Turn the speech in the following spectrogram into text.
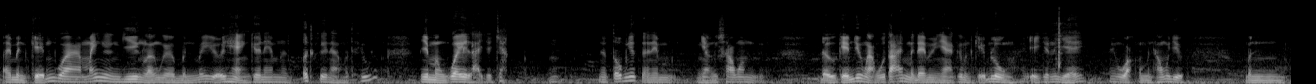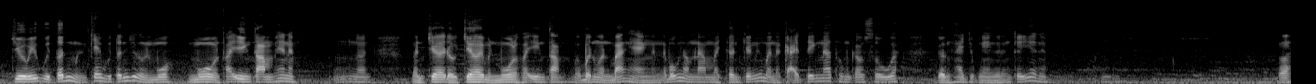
tại mình kiểm qua mấy nhân viên lận rồi mình mới gửi hàng cho anh em nên ít khi nào mà thiếu lắm. Nhưng mình quay lại cho chắc. Ừ, nên tốt nhất là anh em nhận xong anh, tự kiểm trước mặt của tái mình đem vô nhà cái mình kiểm luôn. Vậy cho nó dễ. Hoặc là mình không có gì mình chưa biết uy tín mình chắc uy tín chứ mình mua. Mình mua mình phải yên tâm hết anh em nên mình chơi đồ chơi mình mua là phải yên tâm. Và bên mình bán hàng bốn năm năm mà kênh kính của mình là cải tiến nó thun cao su á, gần 20 ngàn người đăng ký anh em. Rồi,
